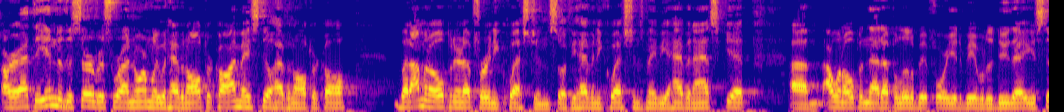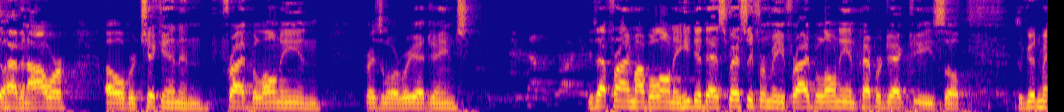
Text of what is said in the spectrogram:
or at the end of the service where I normally would have an altar call, I may still have an altar call but I'm going to open it up for any questions. So if you have any questions, maybe you haven't asked yet, um, I want to open that up a little bit for you to be able to do that. You still have an hour uh, over chicken and fried bologna and praise the Lord. Where you at, James? He's that frying my bologna. He did that especially for me, fried bologna and pepper jack cheese. So it's a good man.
